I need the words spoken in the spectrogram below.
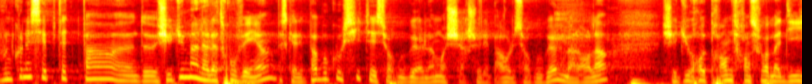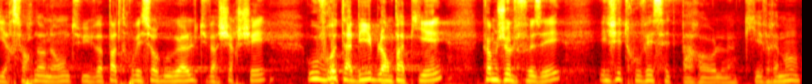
vous ne connaissez peut-être pas. Euh, j'ai du mal à la trouver, hein, parce qu'elle n'est pas beaucoup citée sur Google. Hein. Moi, je cherche les paroles sur Google, mais alors là, j'ai dû reprendre. François m'a dit hier soir non, non, tu ne vas pas le trouver sur Google, tu vas chercher. Ouvre ta Bible en papier, comme je le faisais, et j'ai trouvé cette parole qui est vraiment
